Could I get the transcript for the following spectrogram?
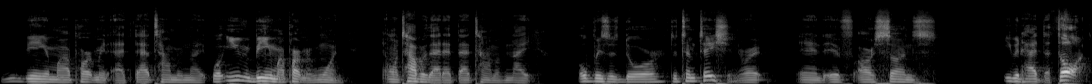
You being in my apartment at that time of night, well, even being in my apartment one, on top of that, at that time of night, opens the door to temptation, right? And if our sons even had the thought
